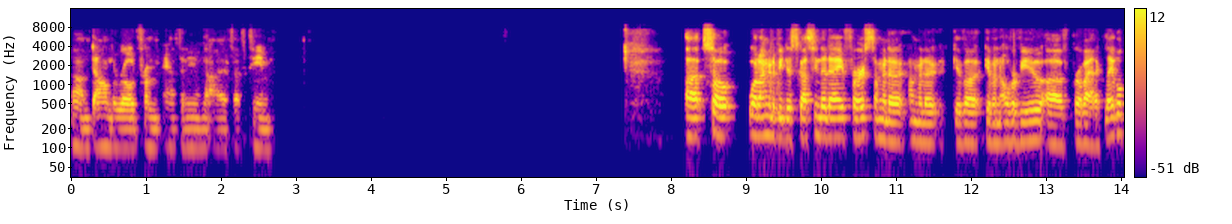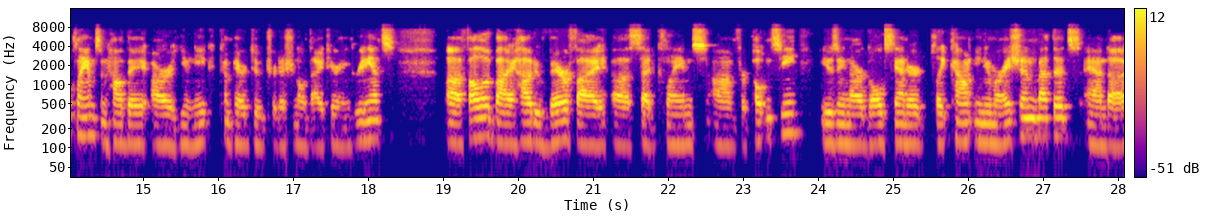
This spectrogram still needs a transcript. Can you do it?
um, down the road from Anthony and the IFF team. Uh, so what I'm going to be discussing today, first, I'm going to I'm going to give a give an overview of probiotic label claims and how they are unique compared to traditional dietary ingredients, uh, followed by how to verify uh, said claims um, for potency using our gold standard plate count enumeration methods and uh,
